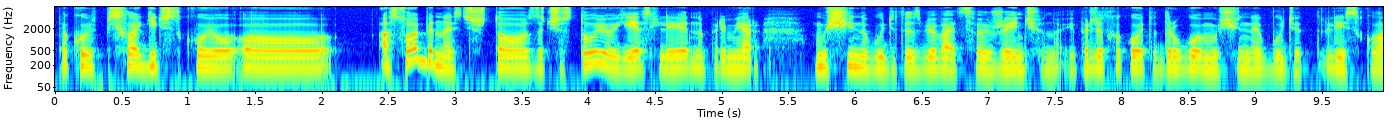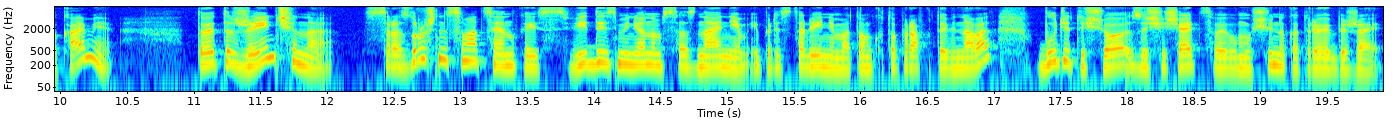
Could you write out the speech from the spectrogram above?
такую психологическую особенность, что зачастую, если, например, мужчина будет избивать свою женщину, и придет какой-то другой мужчина и будет лезть с кулаками, то эта женщина с разрушенной самооценкой, с видоизмененным сознанием и представлением о том, кто прав, кто виноват, будет еще защищать своего мужчину, который обижает.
